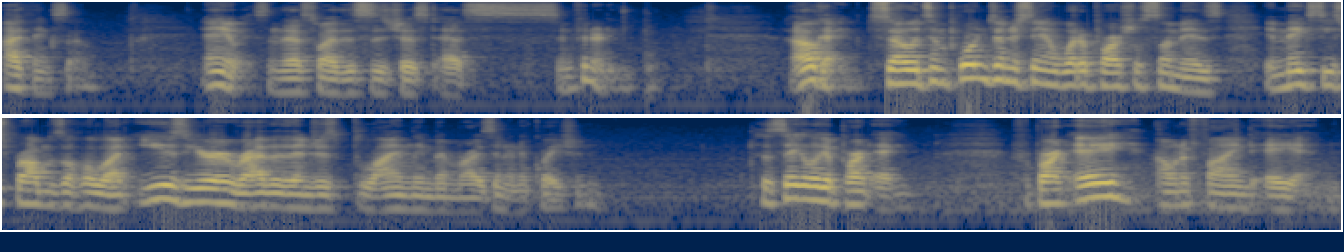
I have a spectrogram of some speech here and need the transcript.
I think so. Anyways, and that's why this is just S infinity. Okay, so it's important to understand what a partial sum is. It makes these problems a whole lot easier rather than just blindly memorizing an equation. So let's take a look at part A. For part A, I want to find an.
